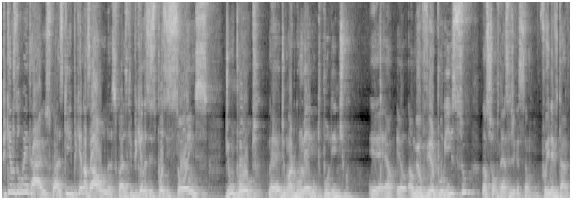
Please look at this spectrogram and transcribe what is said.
pequenos documentários, quase que pequenas aulas, quase que pequenas exposições de um ponto, né, de um argumento político. É, é- é- ao meu ver, por isso nós fomos nessa direção. Foi inevitável.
